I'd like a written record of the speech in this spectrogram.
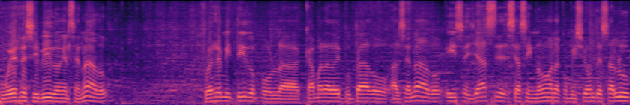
fue recibido en el Senado, fue remitido por la Cámara de Diputados al Senado y se, ya se asignó a la Comisión de Salud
